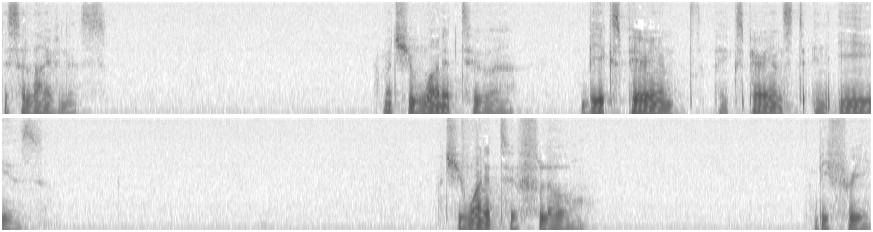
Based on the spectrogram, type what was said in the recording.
this aliveness How much you want it to uh, be experienced, experienced in ease. How Much you want it to flow, be free.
